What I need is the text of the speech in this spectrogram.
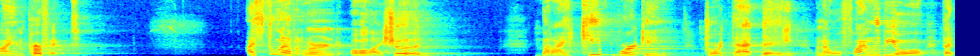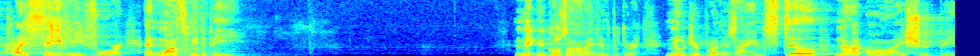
I am perfect. I still haven't learned all I should, but I keep working toward that day when I will finally be all that Christ saved me for and wants me to be. And it goes on, I didn't put the rest. No, dear brothers, I am still not all I should be.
